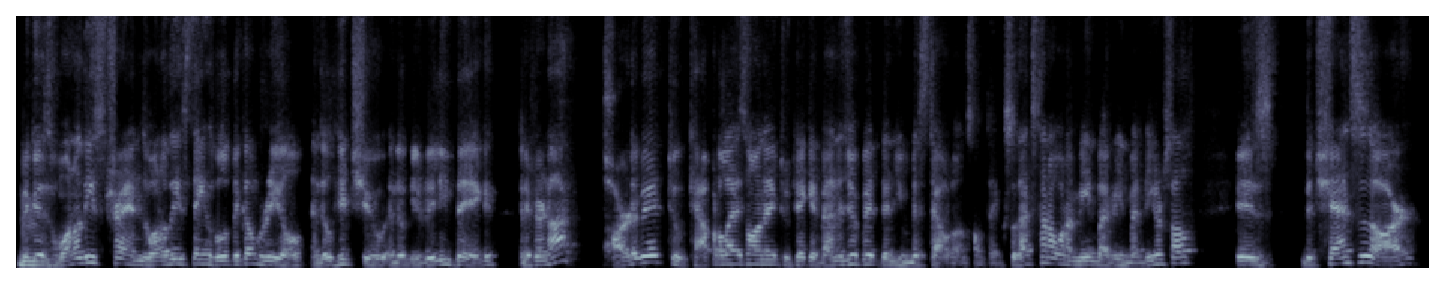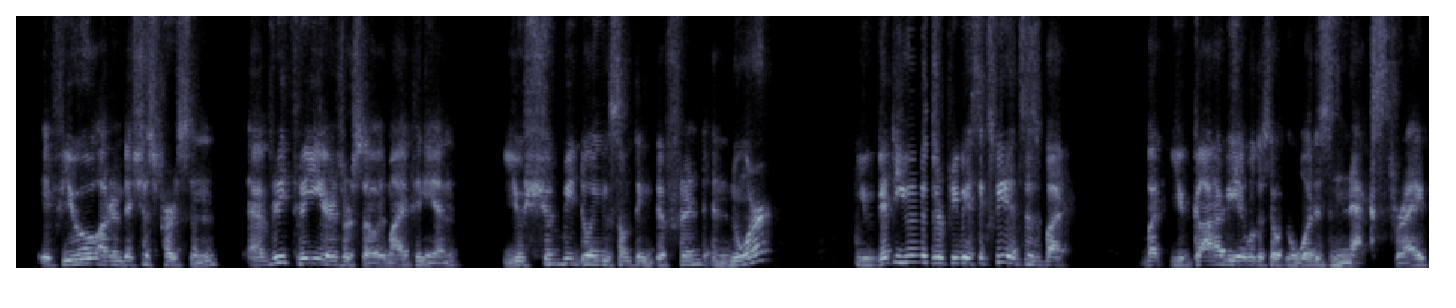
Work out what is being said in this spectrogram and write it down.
because mm. one of these trends, one of these things will become real and they'll hit you and they'll be really big. And if you're not part of it to capitalize on it, to take advantage of it, then you missed out on something. So that's kind of what I mean by reinventing yourself is the chances are if you are an ambitious person, every three years or so, in my opinion, you should be doing something different and newer you get to use your previous experiences, but but you gotta be able to say, okay, what is next, right?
